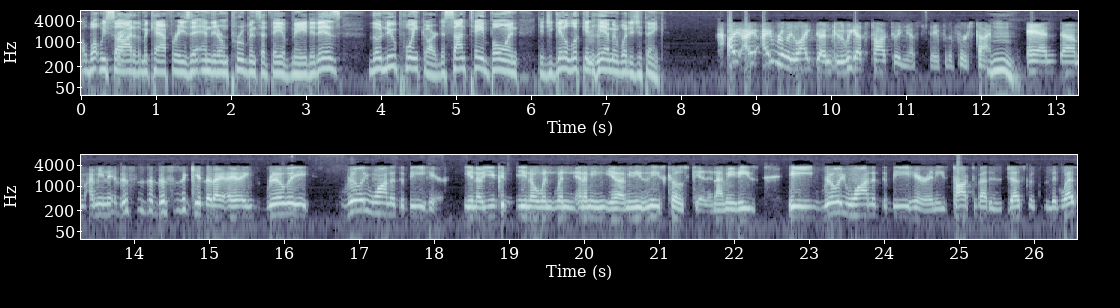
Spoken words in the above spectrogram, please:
Uh, what we saw right. out of the McCafferys and their improvements that they have made. It is the new point guard, Dasonte Bowen. Did you get a look at mm-hmm. him, and what did you think? I, I, I really liked him because we got to talk to him yesterday for the first time, mm. and um, I mean, this is a, this is a kid that I, I really, really wanted to be here. You know, you could, you know, when when, and I mean, you know, I mean, he's an East Coast kid, and I mean, he's he really wanted to be here, and he's talked about his adjustment to the Midwest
